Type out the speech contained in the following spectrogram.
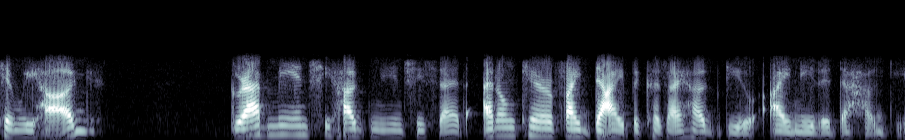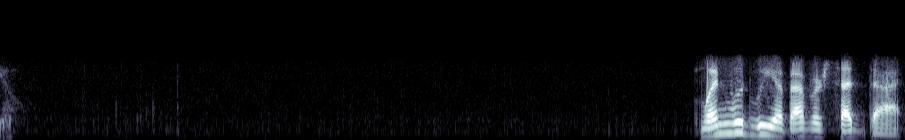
Can we hug? Grabbed me and she hugged me and she said, I don't care if I die because I hugged you. I needed to hug you. When would we have ever said that?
